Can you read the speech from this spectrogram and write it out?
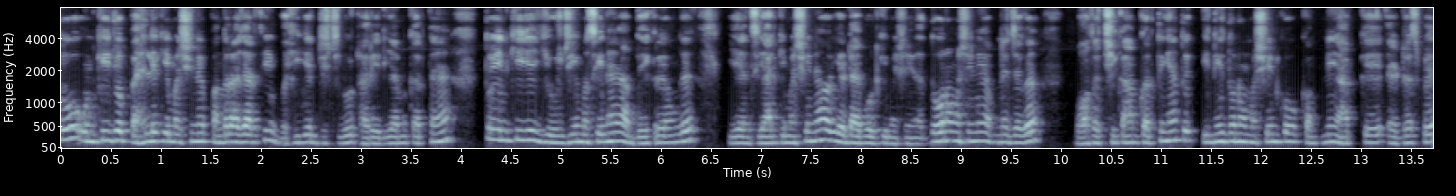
तो उनकी जो पहले की मशीनें पंद्रह हज़ार थी, वही ये डिस्ट्रीब्यूट हर एरिया में करते हैं। तो इनकी ये यूज़ मशीन है, आप देख रहे होंगे, ये एनसीआर की मशीन है और ये डायबोल्ट की मशीन है। दोनों मशीनें अपने जगह बहुत अच्छी काम करती हैं तो इन्हीं दोनों मशीन को कंपनी आपके एड्रेस पे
